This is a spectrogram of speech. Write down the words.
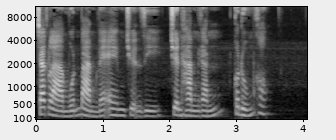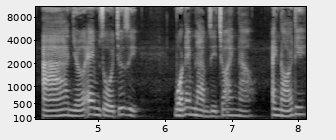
Chắc là muốn bàn với em chuyện gì, chuyện hàn gắn, có đúng không? À, nhớ em rồi chứ gì. Muốn em làm gì cho anh nào? Anh nói đi.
